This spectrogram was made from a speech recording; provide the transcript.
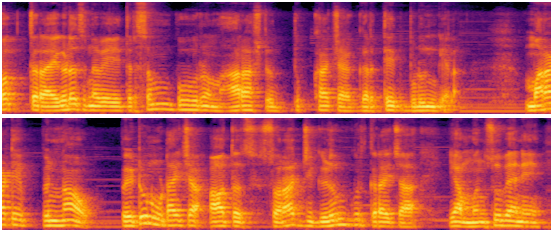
फक्त रायगडच नव्हे तर संपूर्ण महाराष्ट्र दुःखाच्या गर्तेत बुडून गेला. मराठे पुन्हा पेटून उठायच्या आतच स्वराज्य गिळंकृत करायच्या या मनसुब्याने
